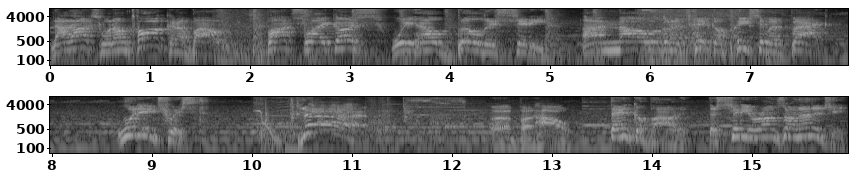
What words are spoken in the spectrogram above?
Now that's what I'm talking about. Bots like us, we helped build this city. And now we're gonna take a piece of it back. With interest. Yeah! Uh, but how? Think about it. The city runs on energy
